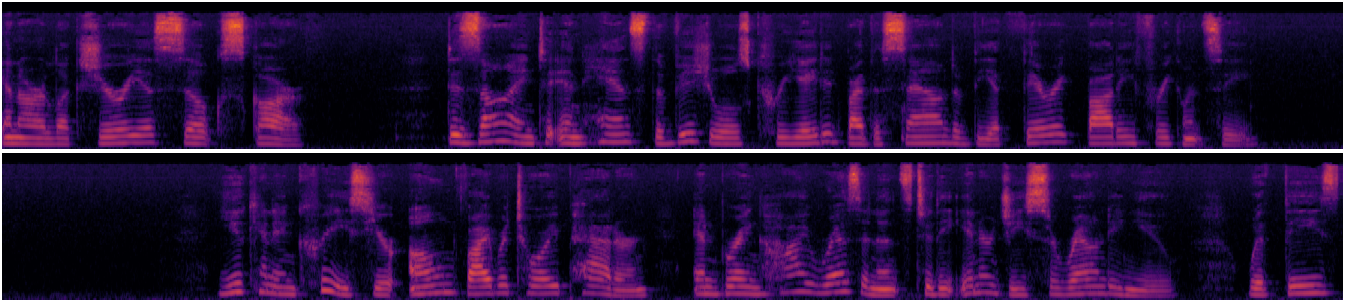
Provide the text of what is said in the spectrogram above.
in our luxurious silk scarf, designed to enhance the visuals created by the sound of the etheric body frequency. You can increase your own vibratory pattern and bring high resonance to the energy surrounding you with these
